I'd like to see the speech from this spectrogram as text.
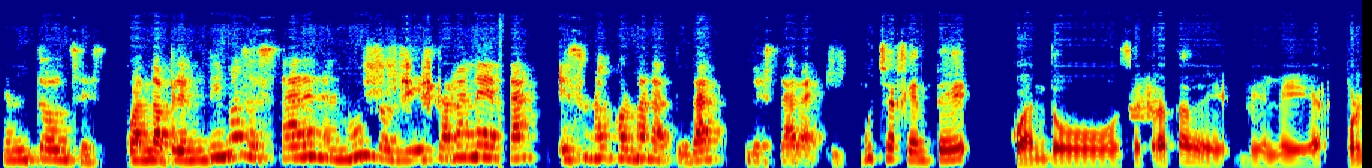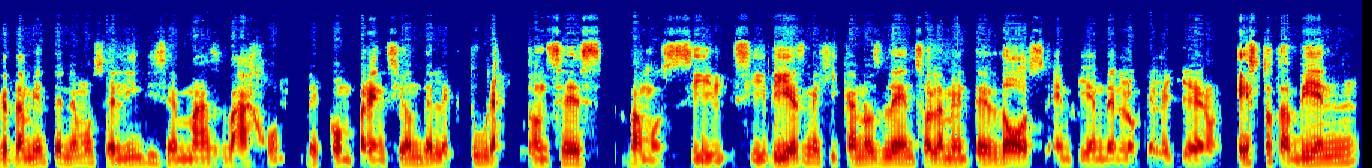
Entonces, cuando aprendimos a estar en el mundo de esa manera, es una forma natural de estar aquí. Mucha gente cuando se trata de, leer, porque también tenemos el índice más bajo de comprensión de lectura. Entonces, vamos, si, si 10 mexicanos leen, solamente dos entienden lo que leyeron. Esto también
